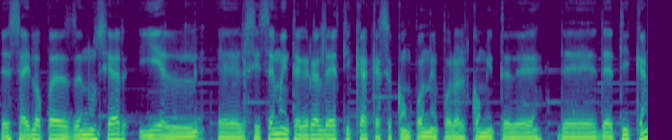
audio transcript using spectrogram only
es ahí lo puedes denunciar y el, el, sistema integral de ética que se compone por el comité de, de, ética,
